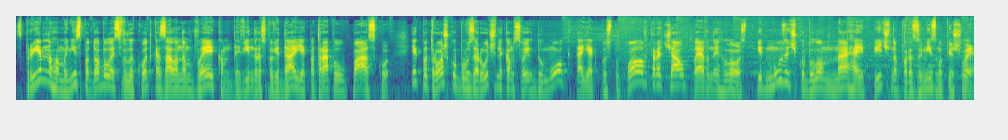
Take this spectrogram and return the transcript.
З приємного мені сподобалась великодка з Аланом Вейком, де він розповідає, як потрапив у паску, як потрошку був заручником своїх думок та як поступово втрачав певний глузд. Під музичку було мега епічно, по розумізму пішли.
